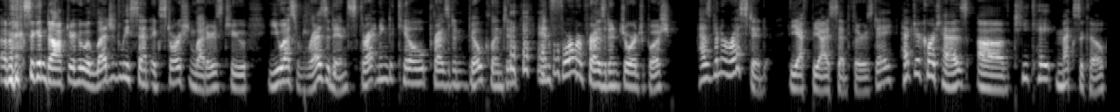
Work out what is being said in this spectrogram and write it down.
a Mexican doctor who allegedly sent extortion letters to U.S. residents threatening to kill President Bill Clinton and former President George Bush has been arrested. The FBI said Thursday. Hector Cortez of TK, Mexico,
